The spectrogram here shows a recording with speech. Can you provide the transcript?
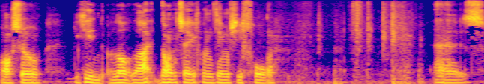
Also, you can a lot like Dante from DMC 4 as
